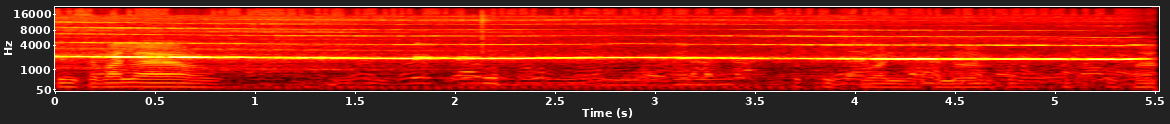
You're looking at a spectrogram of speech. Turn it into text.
ขึ้นสวรรค์แล้วขึ้นสวรรค์แล้วนะพระ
